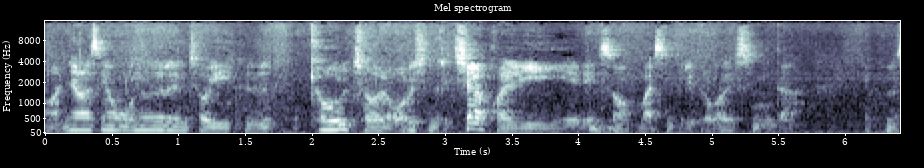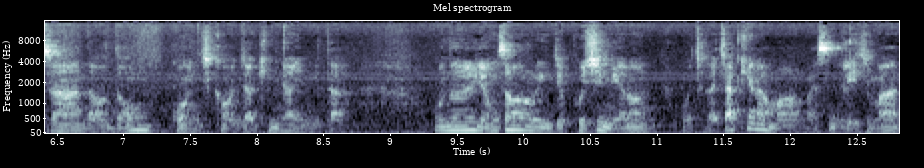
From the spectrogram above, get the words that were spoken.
어, 안녕하세요. 오늘은 저희 그 겨울철 어르신들의 치아 관리에 대해서 말씀드리도록 하겠습니다. 예, 군산 나운동 공인치과 원장 김양입니다. 오늘 영상을 이제 보시면은 뭐 제가 짧게나마 말씀드리지만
